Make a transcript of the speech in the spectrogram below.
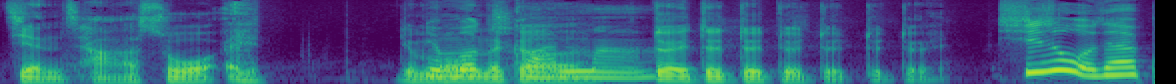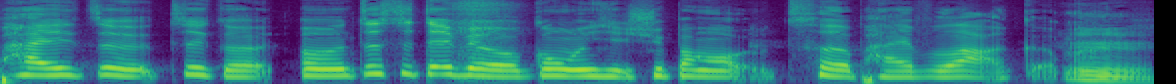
检查说，哎、有没有没有那个？对对对对对对对，其实我在拍这这个，嗯、这次 David 有跟我一起去帮我侧拍 vlog 嘛，嗯，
